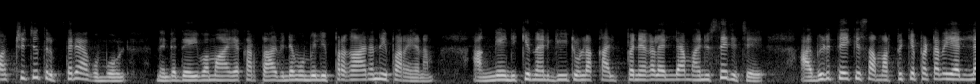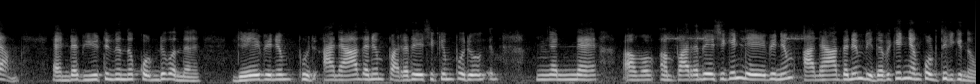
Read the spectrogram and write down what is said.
ഭക്ഷിച്ച് തൃപ്തരാകുമ്പോൾ നിന്റെ ദൈവമായ കർത്താവിന്റെ മുമ്പിൽ ഇപ്രകാരം നീ പറയണം. അങ്ങ് എനിക്ക് നൽകിയിട്ടുള്ള കൽപ്പനകളെല്ലാം അനുസരിച്ച് അവിടുത്തേക്ക് സമർപ്പിക്കപ്പെട്ടവയെല്ലാം എന്റെ വീട്ടിൽ നിന്ന് കൊണ്ടുവന്ന് ലേവിനും പുരു അനാഥനും പരദേശിക്കും പുരോ എന്നെ പരദേശിക്കും ലേവിനും അനാഥനും വിധവയ്ക്കും ഞാൻ കൊടുത്തിരിക്കുന്നു.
